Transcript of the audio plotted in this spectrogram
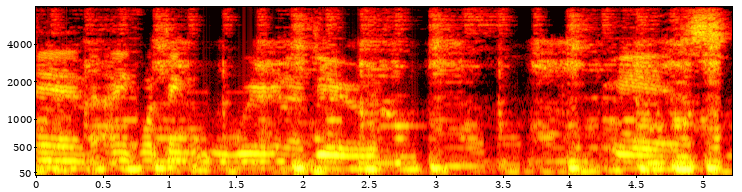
And i think one thing we're gonna do is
